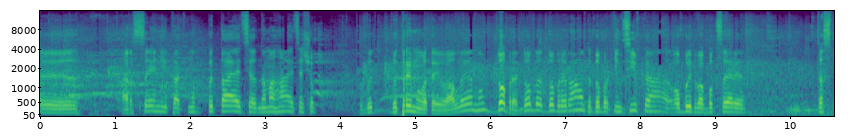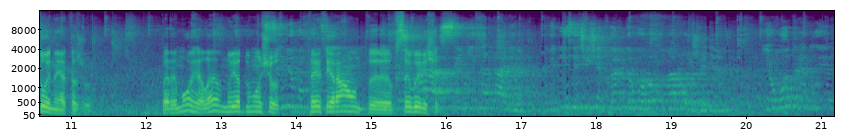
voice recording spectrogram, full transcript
е, Арсеній так ну, питається, намагається, щоб витримувати його. Але ну, добре, добре, добрий раунд, добра кінцівка. Обидва боксери достойні, я кажу. Перемоги, але ну, я думаю, що третій раунд е, все вирішить. 2004 року народження. Його тренує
